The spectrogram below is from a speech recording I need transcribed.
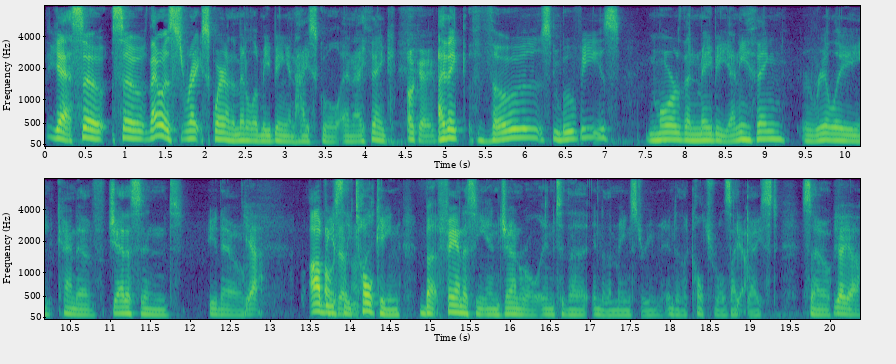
yeah, so so that was right square in the middle of me being in high school, and I think okay, I think those movies more than maybe anything really kind of jettisoned you know yeah obviously oh, Tolkien, but fantasy in general into the into the mainstream, into the cultural zeitgeist. Yeah. So yeah, yeah,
